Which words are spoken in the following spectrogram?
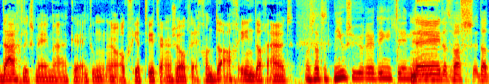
dagelijks meemaken. En toen nou, ook via Twitter en zo, echt gewoon dag in, dag uit. Was dat het nieuwsuur dingetje? In, nee, dat was, dat,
